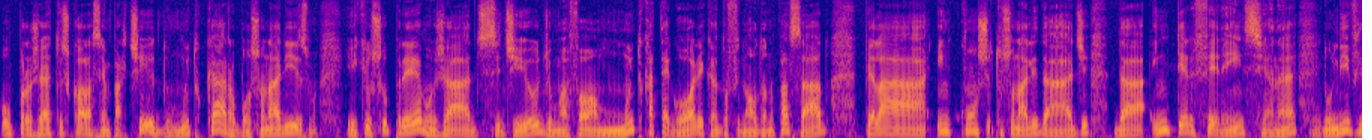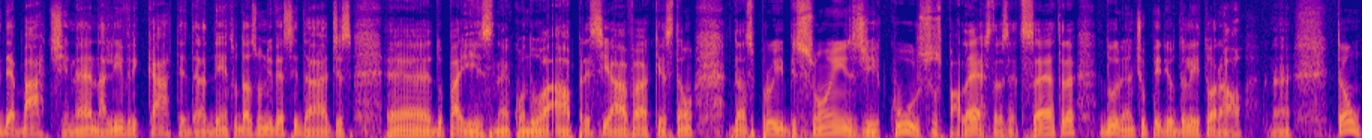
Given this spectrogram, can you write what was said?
o projeto Escola Sem Partido, muito caro ao bolsonarismo, e que o Supremo já decidiu de uma forma muito categórica do final do ano passado pela inconstitucionalidade da interferência ciência, né? no livre debate, né? na livre cátedra dentro das universidades é, do país, né? quando apreciava a questão das proibições de cursos, palestras, etc., durante o período eleitoral. Né? Então,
